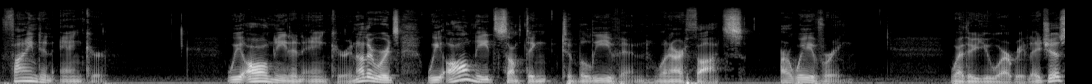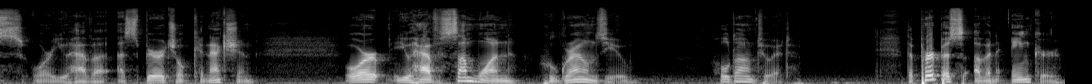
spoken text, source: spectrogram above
find an anchor. We all need an anchor. In other words, we all need something to believe in when our thoughts are wavering. Whether you are religious or you have a, a spiritual connection or you have someone who grounds you, hold on to it. The purpose of an anchor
